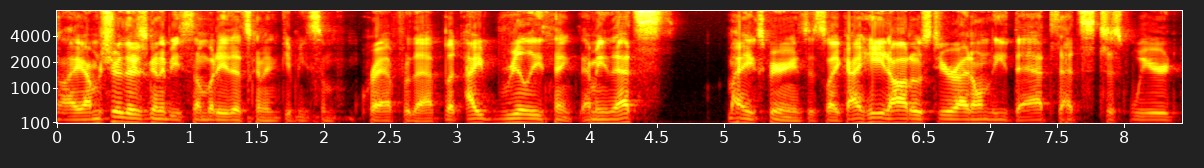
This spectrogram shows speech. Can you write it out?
like I'm sure there's going to be somebody that's going to give me some crap for that, but I really think, I mean, that's my experience. It's like I hate auto steer. I don't need that. That's just weird.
